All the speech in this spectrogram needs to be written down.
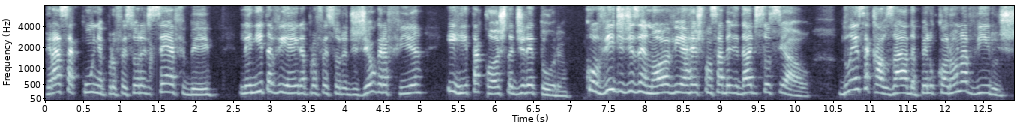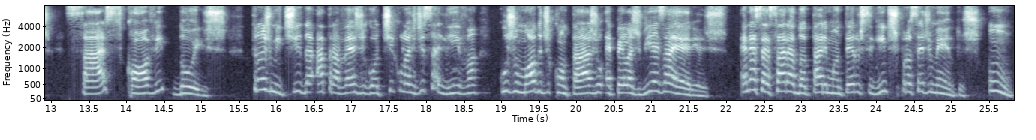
Graça Cunha, professora de CFB, Lenita Vieira, professora de Geografia e Rita Costa, diretora. Covid-19 e a responsabilidade social. Doença causada pelo coronavírus SARS-CoV-2 transmitida através de gotículas de saliva, cujo modo de contágio é pelas vias aéreas. É necessário adotar e manter os seguintes procedimentos: 1. Um,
